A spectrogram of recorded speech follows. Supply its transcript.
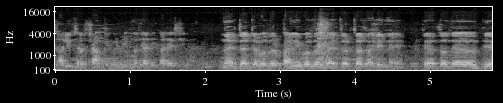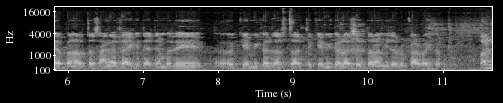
झाली चर्चा आमची मीटिंगमध्ये अधिकाऱ्यांची? नाही त्याच्याबद्दल पाणीबद्दल काही चर्चा झाली नाही. ते आता ते- जे आपण आता सांगत आहे की त्याच्यामध्ये केमिकल्स असतात. ते केमिकल असेल तर आम्ही जरूर कारवाई करू. पण.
